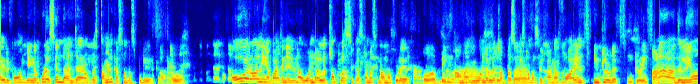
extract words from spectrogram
ஆயிருக்கோம். எங்க கூட சேர்ந்து அஞ்சாயிரம் பிளஸ் தமிழ் கஸ்டமர்ஸ் கூட இருக்கிறாங்க. ஓவரால் நீங்க பாத்தீங்கன்னா ஒன்றரை லட்சம் பிளஸ் கஸ்டமர்ஸ் நம்ம கூட இருக்காங்க. ஓ அப்படிங்களா? ஆமா ஒன்றரை லட்சம் பிளஸ் கஸ்டமர்ஸ் இருக்காங்க ஃபாரின் இன்க்ளூடட் இன்க்ளூடிங் ஆனா அதுலயும்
